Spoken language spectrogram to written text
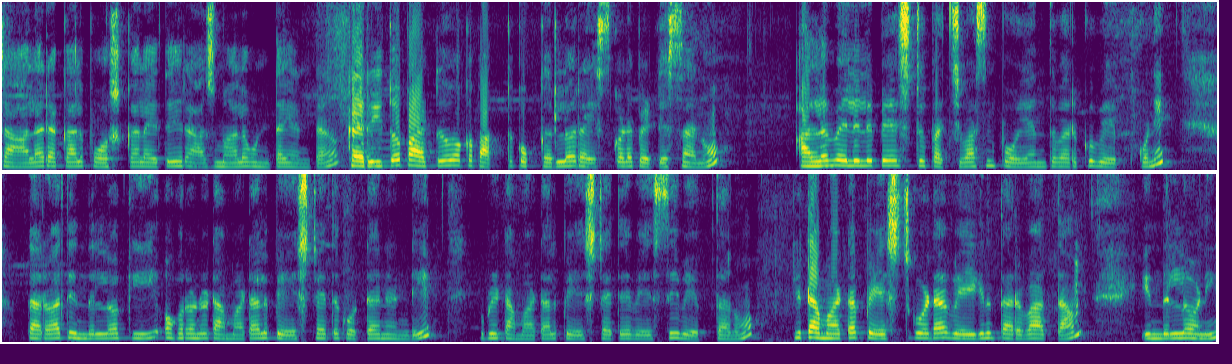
చాలా రకాల పోషకాలు అయితే ఈ రాజ్మాలో ఉంటాయంట. కర్రీతో పాటు ఒక పక్క కుక్కర్లో రైస్ కూడా పెట్టేశాను. అల్లం వెల్లుల్లి పేస్ట్ పచ్చివాసన పోయేంత వరకు వేపుకొని తర్వాత ఇందులోకి ఒక రెండు టమాటాలు పేస్ట్ అయితే కొట్టానండి. ఇప్పుడు ఈ టమాటాల పేస్ట్ అయితే వేసి వేపుతాను. ఈ టమాటా పేస్ట్ కూడా వేగిన తర్వాత ఇందులోని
